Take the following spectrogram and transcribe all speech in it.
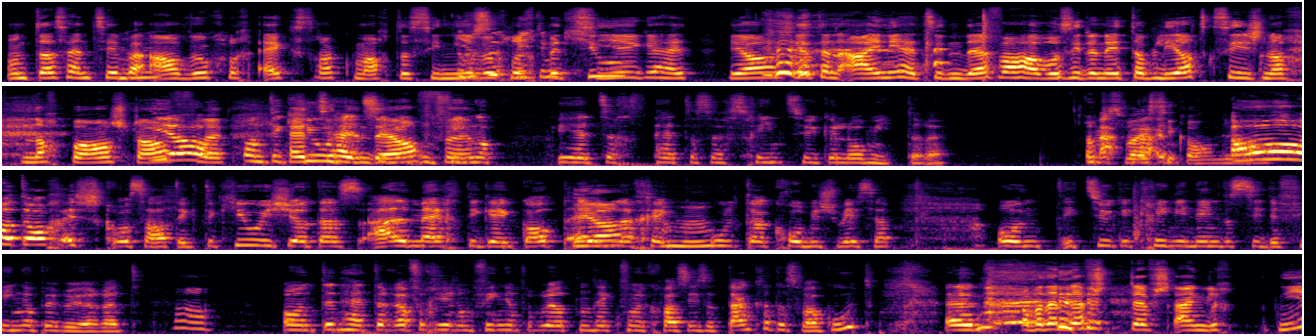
Und das haben sie eben auch wirklich extra gemacht, dass sie nie Also wirklich? Beziehungen hat. Ja, sie hat dann eine, hat sie dann dürfen haben, wo sie dann etabliert war, nach, nach ein paar so, Staffeln. ja, und der hat Q sie hat sie mit dem. Finger hat, sich, hat er sich das Kind zeugen lassen das weiß ich gar nicht. Oh, doch, ist großartig. Der Q ist ja das allmächtige, gottähnliche, Ja, mhm. ultra komische Wesen. Und die zeugen Kinder indem dass sie den Finger berühren. Ah. Und dann hat er einfach ihren Finger berührt und hat gefunden, quasi so, danke, das war gut. Ähm, Aber dann darfst, darfst du eigentlich nie.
